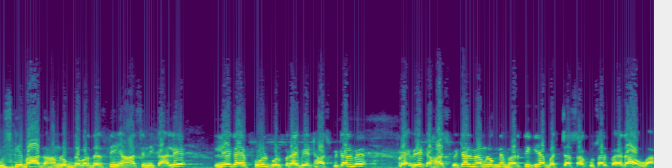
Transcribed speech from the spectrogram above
उसके बाद हम लोग ज़बरदस्ती यहाँ से निकाले ले गए फूलपुर प्राइवेट हॉस्पिटल में। प्राइवेट हॉस्पिटल में हम लोग ने भर्ती किया बच्चा सकुशल पैदा हुआ।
